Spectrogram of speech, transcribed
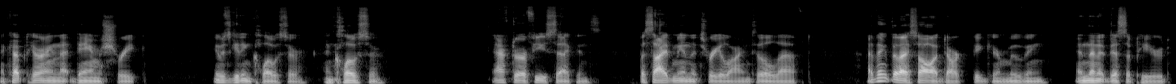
I kept hearing that damn shriek. It was getting closer and closer. After a few seconds, beside me in the tree line to the left, I think that I saw a dark figure moving, and then it disappeared.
